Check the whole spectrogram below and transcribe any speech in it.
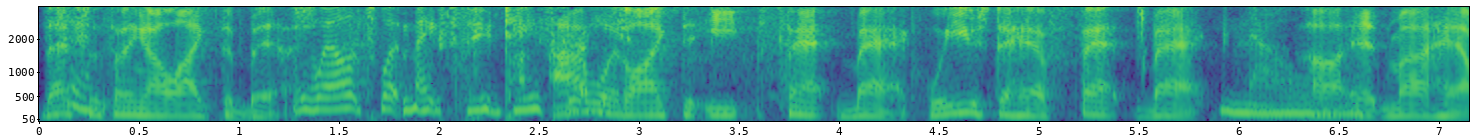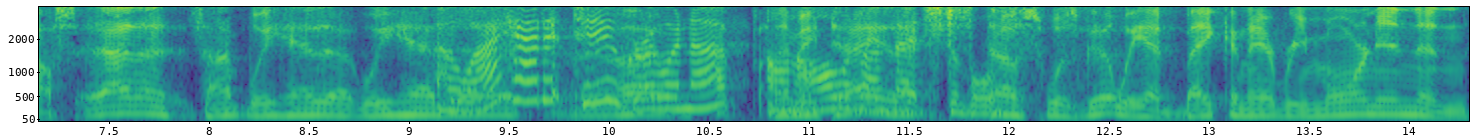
That's So- the thing I like the best. Well, it's what makes food taste great. I would like to eat fat back. We used to have fat back. No. uh, at my house. I we had a, we had. Oh, uh, I had it too, growing up, on all of our you, vegetables. Stuff was good. We had bacon every morning, and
